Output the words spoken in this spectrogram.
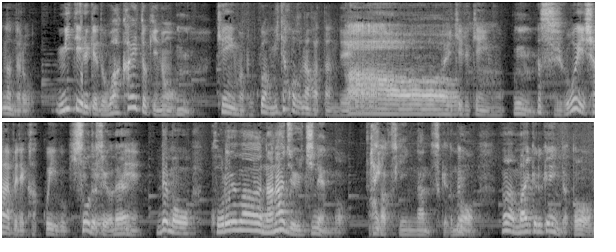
なんだろう。見ているけど若い時のうん、ケインは僕は見たことなかったんでああマイケル・ケインを。うん、すごいシャープでかっこいい動きしてて。そうですよね、えでもこれは71年のはい。作品なんですけども、まあ、マイケル・ケインだと、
